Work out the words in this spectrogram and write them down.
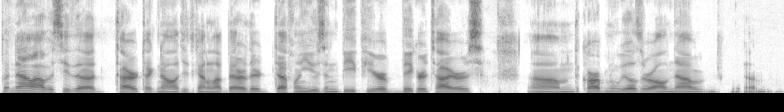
But now, obviously, the tire technology has gotten a lot better. They're definitely using beefier, bigger tires. Um, the carbon wheels are all now um,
